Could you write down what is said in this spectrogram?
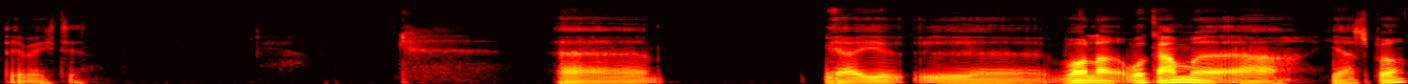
det är viktigt. Ja. Uh, ja, uh, hvor, lang, hvor gammel er jeres børn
